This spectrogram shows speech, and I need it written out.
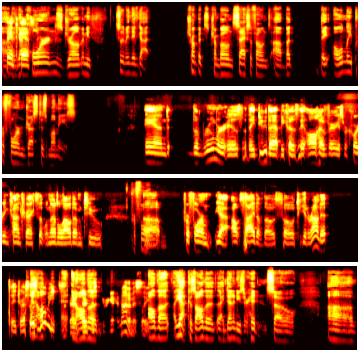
Uh, they've got horns, drum. I mean, so I mean they've got trumpets, trombones, saxophones, uh, but they only perform dressed as mummies. And the rumor is that they do that because they all have various recording contracts that will not allow them to Perform. um, perform, yeah, outside of those. So to get around it, they dress as And all- mummies. and, and all they're the just doing it anonymously. all the yeah because all the identities are hidden so um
